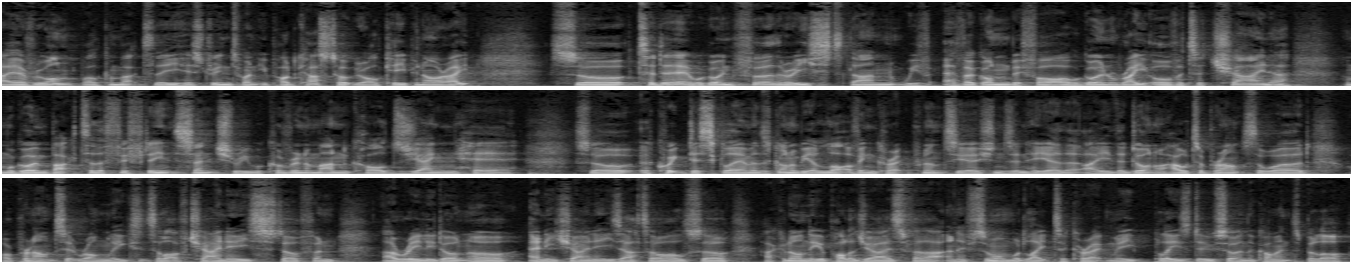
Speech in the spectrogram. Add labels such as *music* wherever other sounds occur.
Hi everyone, welcome back to the History in 20 podcast. Hope you're all keeping alright. So, today we're going further east than we've ever gone before. We're going right over to China and we're going back to the 15th century. We're covering a man called Zheng He. So, a quick disclaimer there's going to be a lot of incorrect pronunciations in here that I either don't know how to pronounce the word or pronounce it wrongly because it's a lot of Chinese stuff and I really don't know any Chinese at all. So, I can only apologise for that. And if someone would like to correct me, please do so in the comments below.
